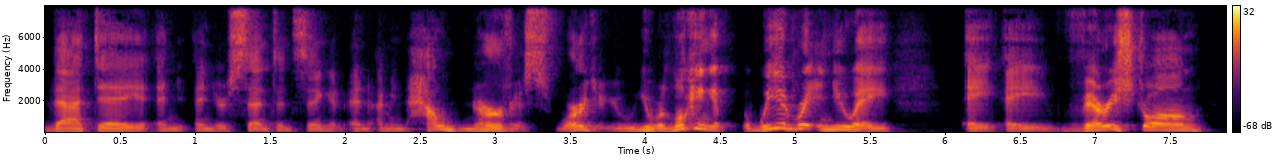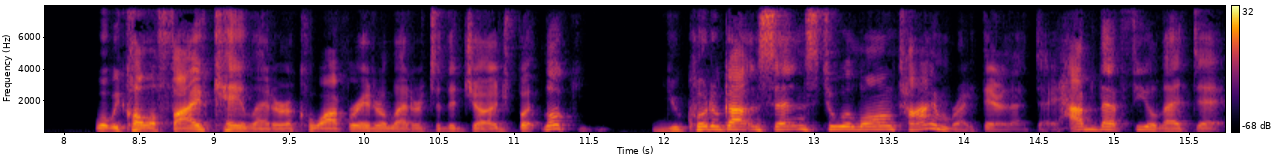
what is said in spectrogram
that day and, and your sentencing. And, and I mean, how nervous were you? you? You were looking at, we had written you a, a, a very strong, what we call a 5K letter, a cooperator letter to the judge. But look, you could have gotten sentenced to a long time right there that day. How did that feel that day?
